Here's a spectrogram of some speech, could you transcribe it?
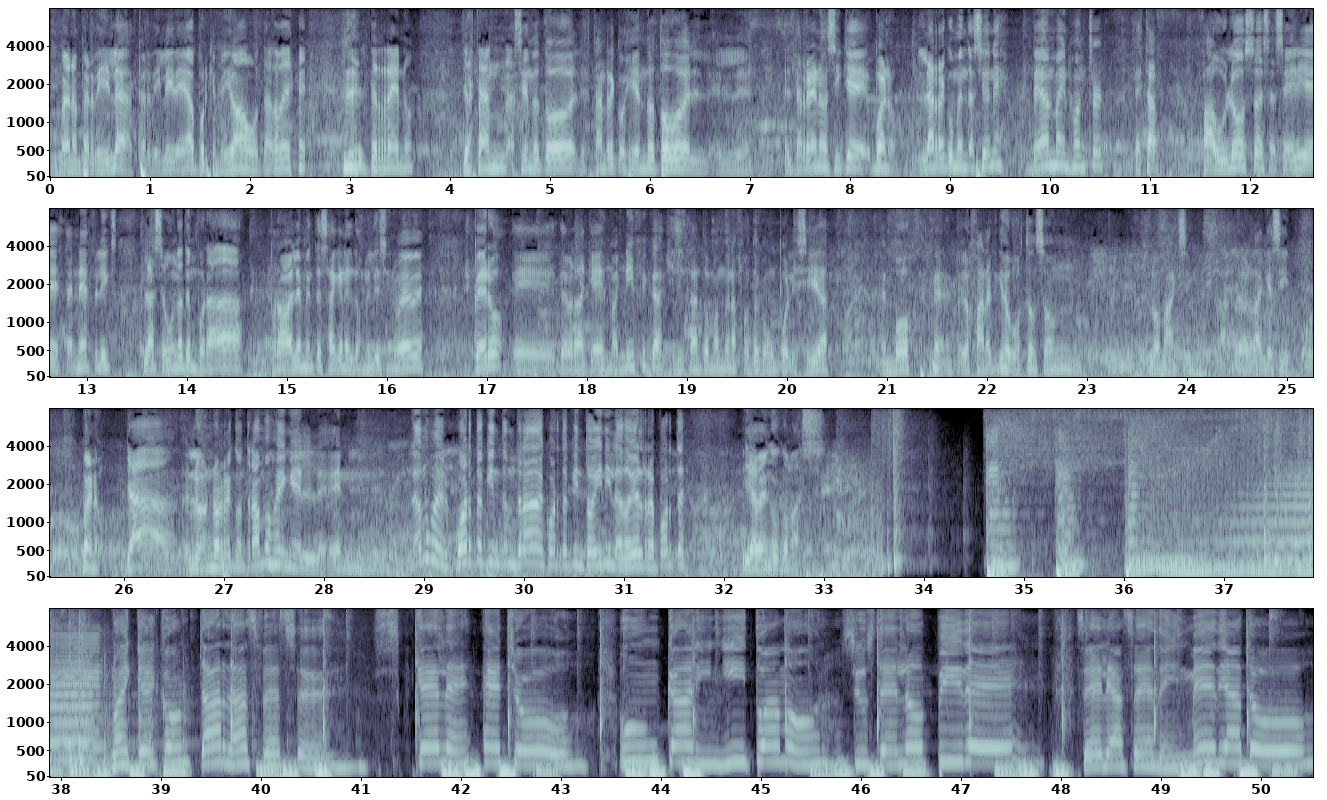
bueno, perdí la, perdí la idea porque me iban a botar del terreno. Ya están haciendo todo, ya están recogiendo todo el, terreno. Así que, bueno, las recomendaciones, vean Mindhunter, está fabulosa esa serie, está en Netflix. La segunda temporada probablemente saque en el 2019, pero eh, de verdad que es magnífica. Aquí se están tomando una foto con un policía en Boston. Los fanáticos de Boston son lo máximo, de verdad que sí. Bueno, ya nos reencontramos en el. En, le damos el cuarto, quinto entrada, cuarto, quinto in y le doy el reporte y ya vengo con más. Las veces que le he hecho un cariñito amor. Si usted lo pide, se le hace de inmediato.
